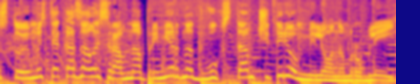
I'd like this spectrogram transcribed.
стоимость оказалась равна примерно 204 миллионам рублей.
